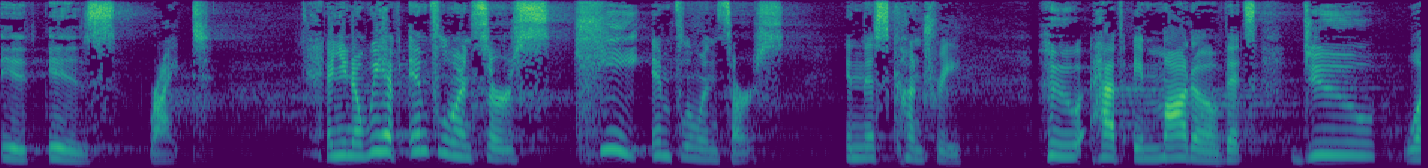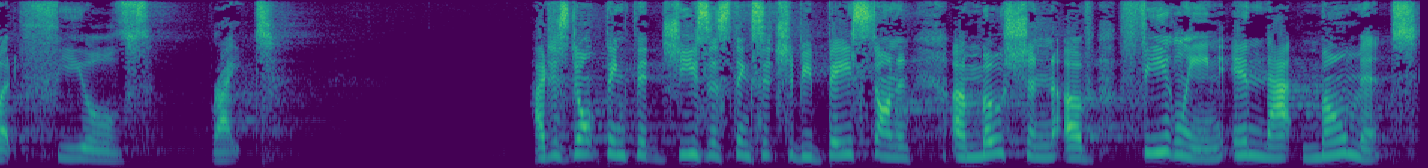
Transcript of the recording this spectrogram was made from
it is right. And you know, we have influencers, key influencers in this country, who have a motto that's do what feels right. I just don't think that Jesus thinks it should be based on an emotion of feeling in that moment.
